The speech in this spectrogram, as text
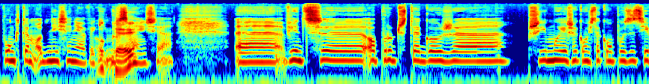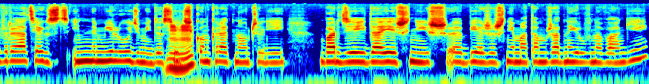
punktem odniesienia w jakimś okay. sensie. E, więc e, oprócz tego, że przyjmujesz jakąś taką pozycję w relacjach z innymi ludźmi, dosyć mhm. konkretną, czyli bardziej dajesz niż e, bierzesz, nie ma tam żadnej równowagi,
